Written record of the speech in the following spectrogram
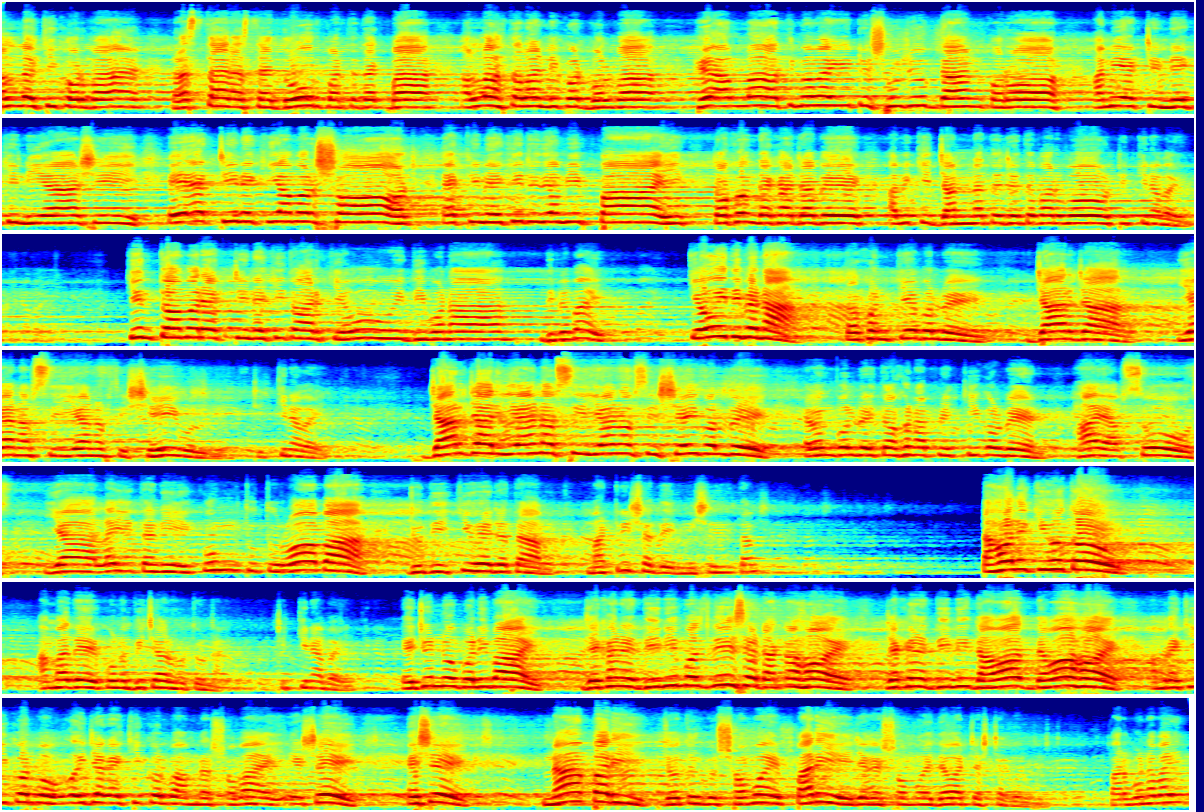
আল্লাহ কি করবা? রাস্তায় রাস্তায় দৌড় পারতে থাকবা, আল্লাহ তালার নিকট বলবা হে আল্লাহ, তুমি আমাকে একটু সুযোগ দান করো। আমি একটি নেকি নিয়ে আসি। এই একটি নেকি আমার শর্ট একটি নেকি যদি আমি পাই, তখন দেখা যাবে আমি কি জান্নাতে যেতে পারব, ঠিক কিনা ভাই? কিন্তু আমার একটি নেকি তো আর কেউই দিব না। দিবে ভাই? কেউই দিবে না। তখন কে বলবে? যার যার। ইয়া নাফসি ইয়া নাফসি, সেই বলবে। ঠিক কিনা ভাই? যার যার ইয়া নাফসি ইয়া নাফসি সেই বলবে এবং বলবে, তখন আপনি কি করবেন? হায় আফসোস, ইয়া লাইতানি কুমতু তু রবা যদি কি হয়ে যেতাম, মাটির সাথে মিশে যেতাম। তাহলে কি হতো? আমাদের কোনো বিচার হতো না। ঠিক কিনা ভাই? এই জন্য বলি ভাই, যেখানে দিনী মজলিসে ডাকা হয়, যেখানে দিনী দাওয়াত দেওয়া হয়, আমরা কি করব? ওই জায়গায় কি করব? আমরা সবাই এসে এসে না পারি, যতটুকু সময় পারি, এই জায়গায় সময় দেওয়ার চেষ্টা করব। পারব না ভাই?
